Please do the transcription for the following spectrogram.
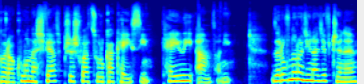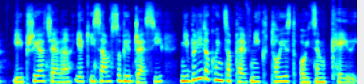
roku na świat przyszła córka Casey, Kaylee Anthony. Zarówno rodzina dziewczyny, jej przyjaciele, jak i sam w sobie Jesse nie byli do końca pewni, kto jest ojcem Kaylee.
